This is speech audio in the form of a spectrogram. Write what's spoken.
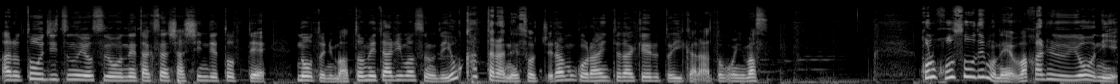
あの当日の様子をねたくさん写真で撮ってノートにまとめてありますのでよかったらねそちらもご覧いただけるといいかなと思います。この放送でもね分かるように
